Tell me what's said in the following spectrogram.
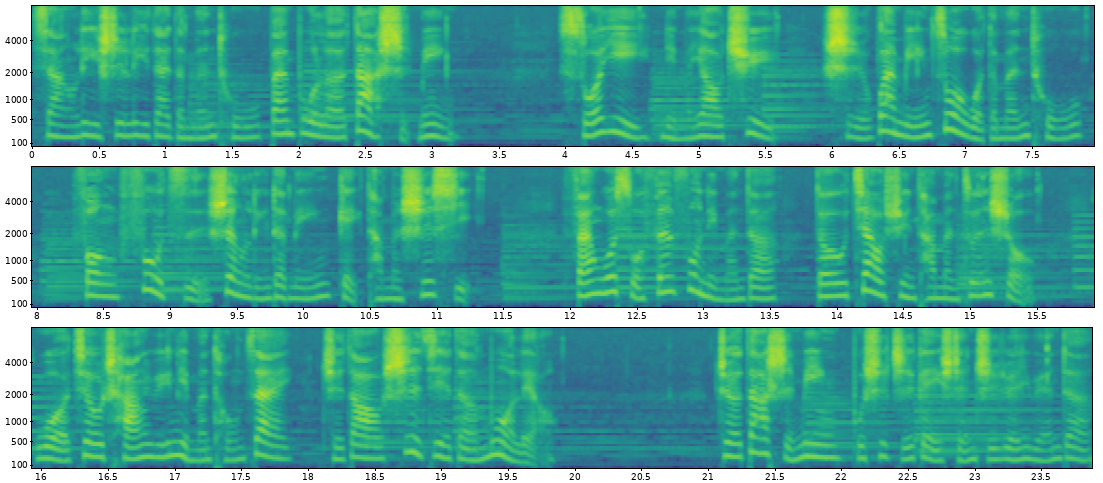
向历世历代的门徒颁布了大使命，所以你们要去，使万民做我的门徒。奉父子圣灵的名给他们施洗，凡我所吩咐你们的，都教训他们遵守。我就常与你们同在，直到世界的末了。这大使命不是只给神职人员的，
